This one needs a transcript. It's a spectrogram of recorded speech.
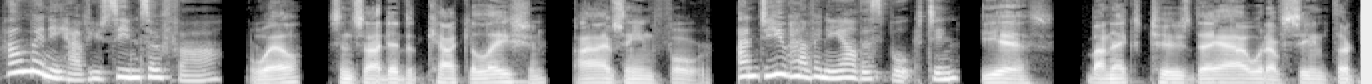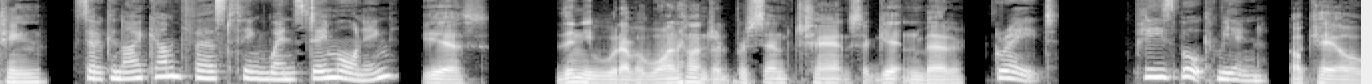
how many have you seen so far? Well, since I did the calculation, I've seen four. And do you have any others booked in? Yes. By next Tuesday I would have seen 13. So can I come first thing Wednesday morning? Yes. Then you would have a 100% chance of getting better. Great. Please book me in. Okay, oh.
